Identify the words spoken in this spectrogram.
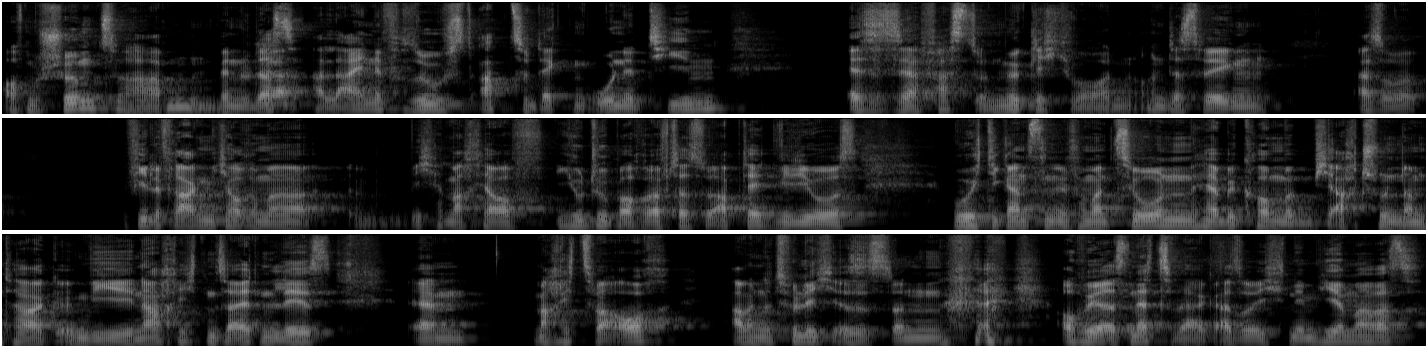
auf dem Schirm zu haben. Wenn du das ja. alleine versuchst abzudecken ohne Team, es ist ja fast unmöglich geworden. Und deswegen, also viele fragen mich auch immer, ich mache ja auf YouTube auch öfters so Update-Videos, wo ich die ganzen Informationen herbekomme, ob ich acht Stunden am Tag irgendwie Nachrichtenseiten lese. Ähm, mache ich zwar auch, aber natürlich ist es dann auch wieder das Netzwerk. Also ich nehme hier mal was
